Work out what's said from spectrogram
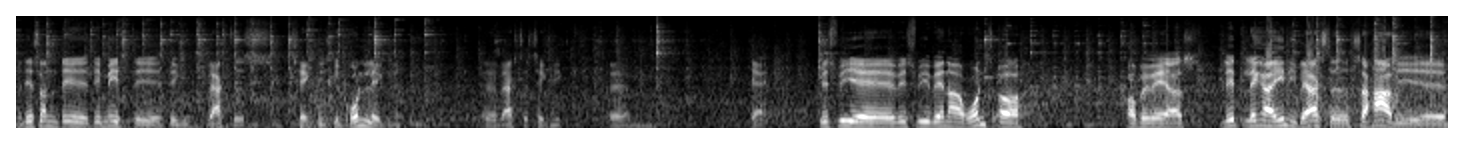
Men det er sådan, det, det er mest det, det værkstedstekniske, grundlæggende øh, værkstedsteknik. Øh, ja. Hvis vi, øh, hvis vi vender rundt og, og bevæger os lidt længere ind i værkstedet, så har vi, øh,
